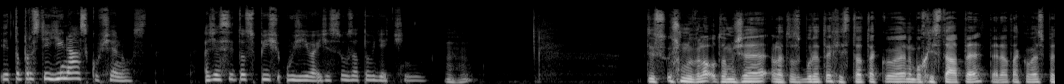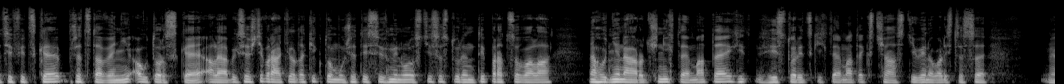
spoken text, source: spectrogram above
je to prostě jiná zkušenost a že si to spíš užívají, že jsou za to vděční. Mm-hmm. Ty jsi už mluvila o tom, že letos budete chystat takové, nebo chystáte teda takové specifické představení autorské, ale já bych se ještě vrátil taky k tomu, že ty si v minulosti se studenty pracovala na hodně náročných tématech, historických tématech z části, věnovali jste se eh,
